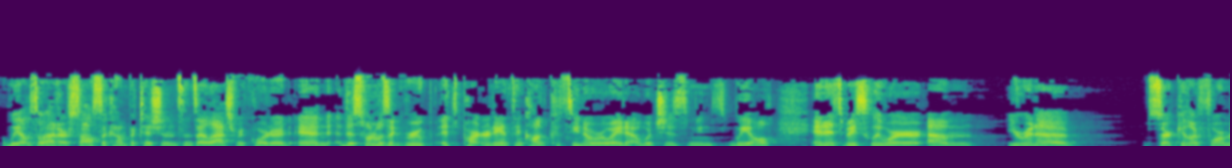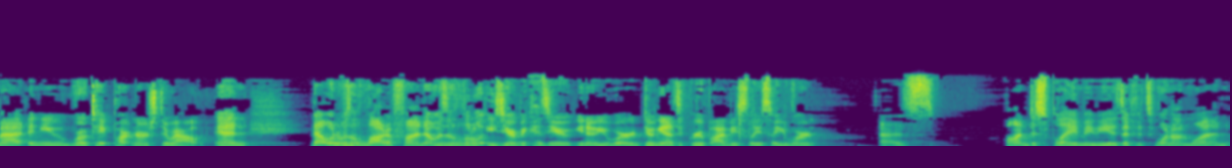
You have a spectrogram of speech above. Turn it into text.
we also had our salsa competition since I last recorded. And this one was a group, it's partner dancing called Casino Rueda, which is means wheel. And it's basically where, um, you're in a circular format and you rotate partners throughout. And that one was a lot of fun. That was a little easier because you, you know, you were doing it as a group, obviously, so you weren't as on display maybe as if it's one on one.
